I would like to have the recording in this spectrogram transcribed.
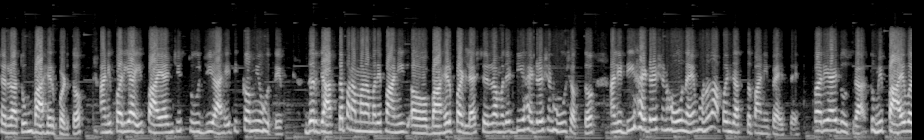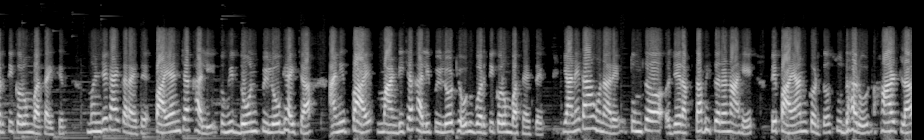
शरीरातून बाहेर पडतं. आणि पर्यायी पायांची सूज जी आहे ती कमी होते. जर जास्त प्रमाणामध्ये पाणी बाहेर पडल्यास शरीरामध्ये डिहायड्रेशन होऊ शकतं आणि डिहायड्रेशन होऊ नये म्हणून आपण जास्त पाणी प्यायचंय. पर्याय दुसरा तुम्ही पाय वरती करून बसायचे. म्हणजे काय करायचंय? पायांच्या खाली तुम्ही दोन पिलो घ्यायच्या आणि पाय मांडीच्या खाली पिलो ठेवून वरती करून बसायचंय. याने काय होणार आहे? तुमचं जे रक्ताभिसरण आहे ते पायांकडचं सुधारून हार्टला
